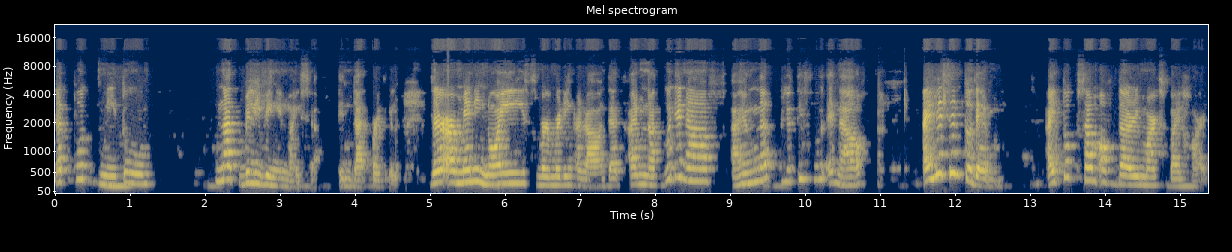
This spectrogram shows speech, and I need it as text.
that put me to not believing in myself in that particular. There are many noise murmuring around that i'm not good enough i'm not beautiful enough. I listened to them. I took some of the remarks by heart.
